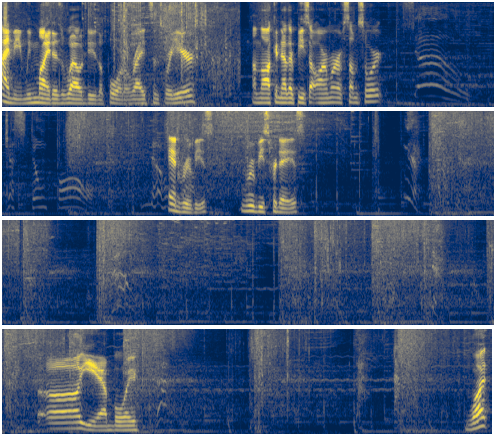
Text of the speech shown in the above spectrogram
I mean, we might as well do the portal, right, since we're here? Unlock another piece of armor of some sort? Just don't fall. And rubies. Rubies for days. Oh, yeah, boy. What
